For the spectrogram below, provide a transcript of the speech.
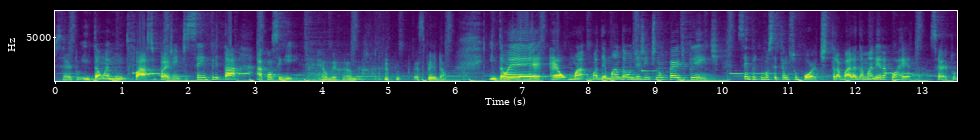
Certo? Então é muito fácil para a gente sempre estar tá a conseguir. É o meu, é o meu. Peço perdão. Então é, é uma, uma demanda onde a gente não perde cliente. Sempre que você tem um suporte, trabalha da maneira correta, certo?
